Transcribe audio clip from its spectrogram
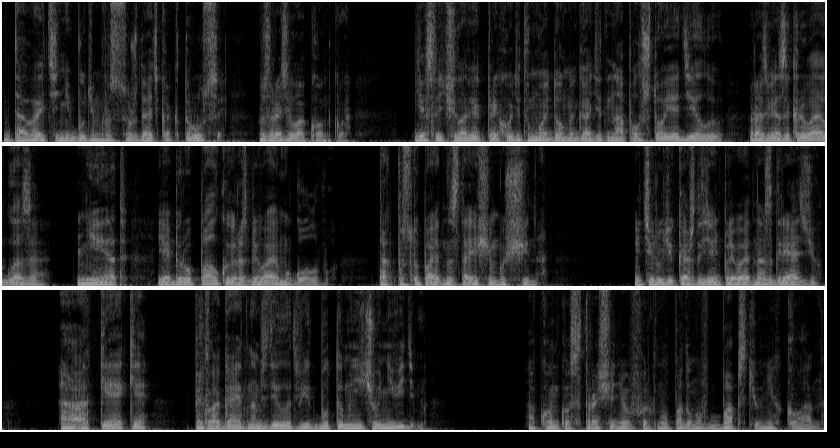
«Давайте не будем рассуждать, как трусы», — возразила Конква. «Если человек приходит в мой дом и гадит на пол, что я делаю? Разве я закрываю глаза? Нет, я беру палку и разбиваю ему голову. Так поступает настоящий мужчина. Эти люди каждый день поливают нас грязью. А Кеке Предлагает нам сделать вид, будто мы ничего не видим?» А Конко с отвращением фыркнул, подумав, бабский у них клан.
